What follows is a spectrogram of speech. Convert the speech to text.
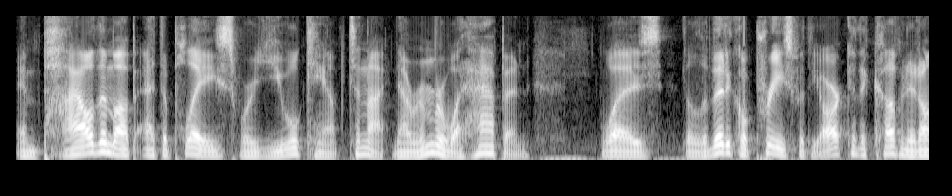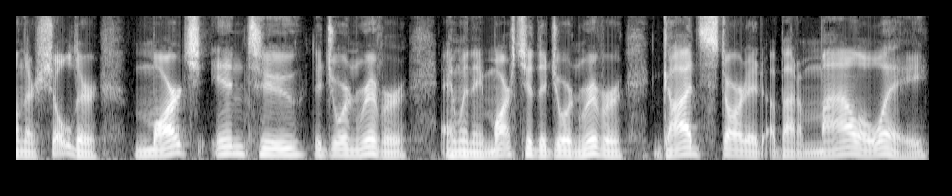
and pile them up at the place where you will camp tonight. Now, remember what happened was the Levitical priests with the Ark of the Covenant on their shoulder march into the Jordan River. And when they marched to the Jordan River, God started about a mile away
